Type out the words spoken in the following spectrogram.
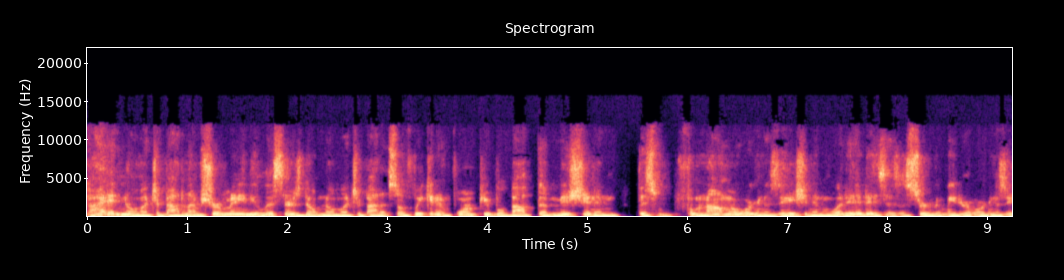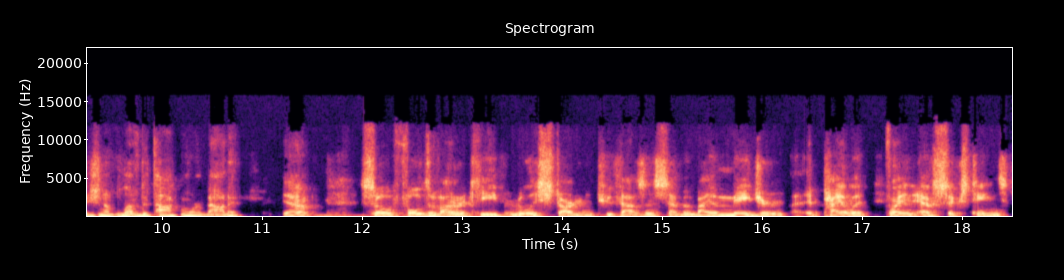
I didn't know much about it. And I'm sure many of the listeners don't know much about it. So if we can inform people about the mission and this phenomenal organization and what it is as a servant leader organization, I'd love to talk more about it. Yeah. So Folds of Honor Keith really started in 2007 by a major a pilot flying F 16s.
